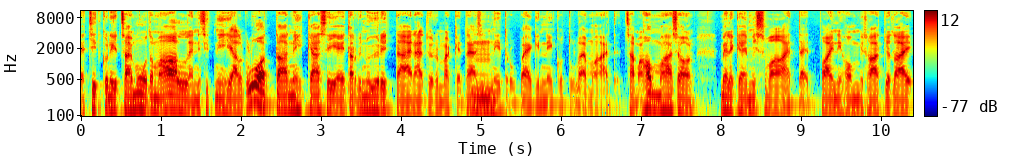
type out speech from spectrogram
et sitten kun niitä sai muutama alle, niin sitten niihin alkoi luottaa niihin käsiin, ei tarvinnut yrittää enää tyrmää ketään, mm. sitten niitä rupeekin niinku tulemaan. Et, et sama hommahan se on melkein missä vaan, että et painihommi saat jotain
